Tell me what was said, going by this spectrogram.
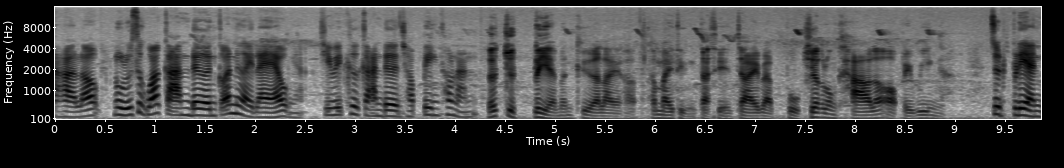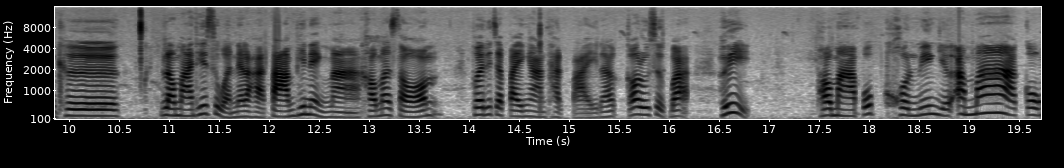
นะคะ แล้วหนูรู้สึกว่าการเดินก็เหนื่อยแล้วเนี่ยชีวิตคือการเดินช้อปปิ้งเท่านั้น แล้วจุดเปลี่ยนมันคืออะไรครับทำไมถึงตัดสินใจแบบผูกเชือกรองเท้าแล้วออกไปวิ่งอะจุดเปลี่ยนคือ เรามาที่สวนเนี่ยแหละค่ะตามพี่เน่งมาเขามาซ้อมเพื่อที่จะไปงานถัดไปแล้วก็รู้สึกว่าเฮ้ยพอมาปุ๊บคนวิ่งเยอะอาม่ากง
